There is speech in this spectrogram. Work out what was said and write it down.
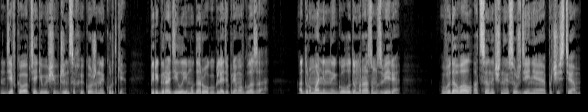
Девка в обтягивающих джинсах и кожаной куртке перегородила ему дорогу, глядя прямо в глаза. Одурманенный голодом разум зверя выдавал оценочные суждения по частям.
